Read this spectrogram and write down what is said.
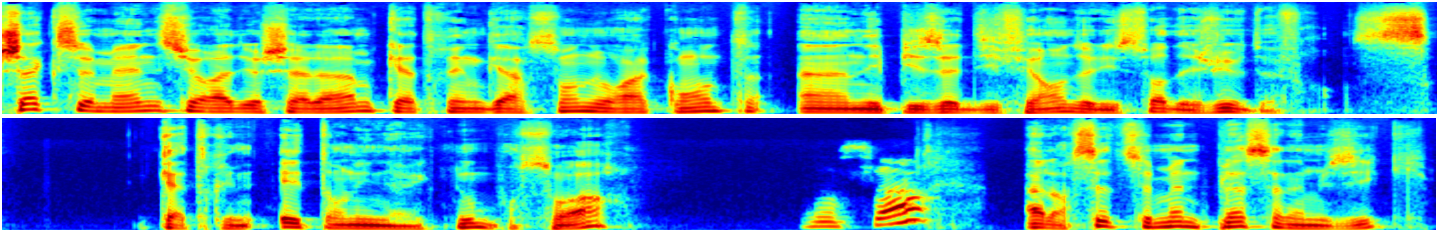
Chaque semaine sur Radio Shalom, Catherine Garçon nous raconte un épisode différent de l'histoire des Juifs de France. Catherine est en ligne avec nous. Bonsoir. Bonsoir. Alors, cette semaine, place à la musique.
